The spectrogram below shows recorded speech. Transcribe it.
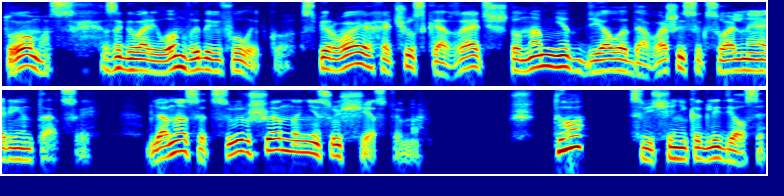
«Томас», — заговорил он, выдавив улыбку, — «сперва я хочу сказать, что нам нет дела до вашей сексуальной ориентации. Для нас это совершенно несущественно». «Что?» — священник огляделся.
